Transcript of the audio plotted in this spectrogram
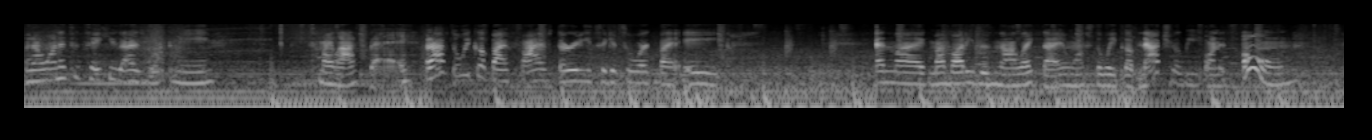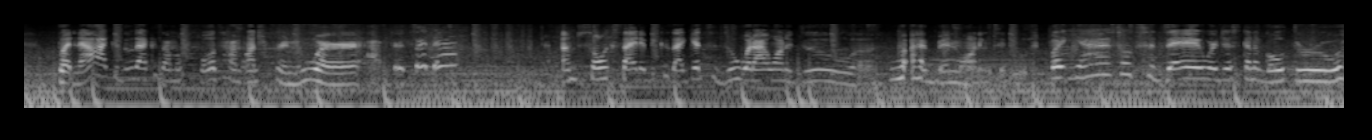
but i wanted to take you guys with me to my last day. But i have to wake up by 5:30 to get to work by 8 and like my body does not like that. It wants to wake up naturally on its own. But now i can do that because i'm a full-time entrepreneur after today. I'm so excited because i get to do what i want to do what i've been wanting to do. But yeah so today we're just gonna go through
